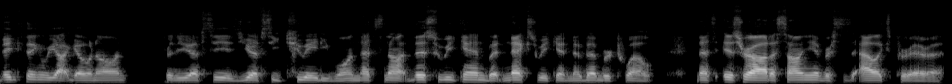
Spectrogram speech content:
big thing we got going on for the UFC is UFC 281. That's not this weekend, but next weekend, November 12th. That's Israel Adesanya versus Alex Pereira.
